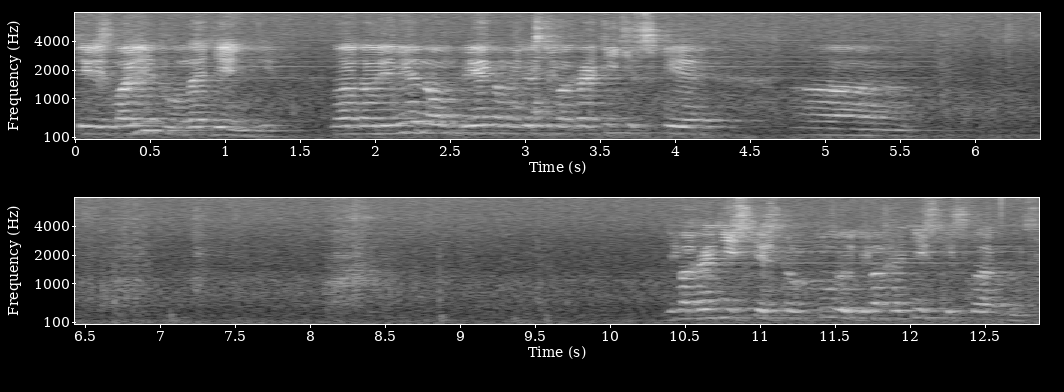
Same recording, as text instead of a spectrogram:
через молитву на деньги – но одновременно он при этом идет демократически э, а, демократические структуры, демократический склад мысли.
